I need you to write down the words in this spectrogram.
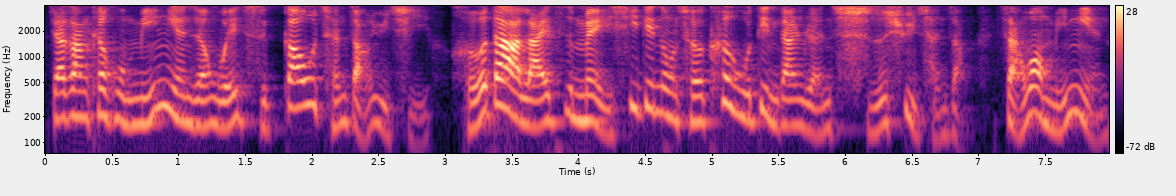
加上客户明年仍维持高成长预期，和大来自美系电动车客户订单仍持续成长。展望明年，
